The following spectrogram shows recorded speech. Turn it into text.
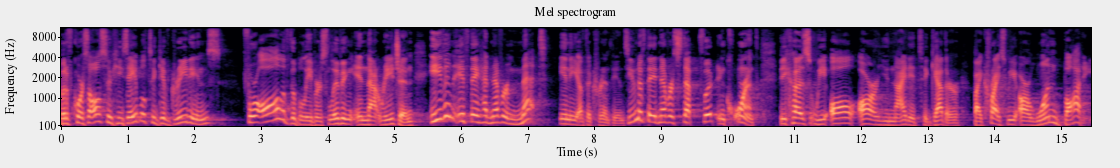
But of course, also, he's able to give greetings for all of the believers living in that region, even if they had never met any of the Corinthians, even if they had never stepped foot in Corinth, because we all are united together by Christ. We are one body.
